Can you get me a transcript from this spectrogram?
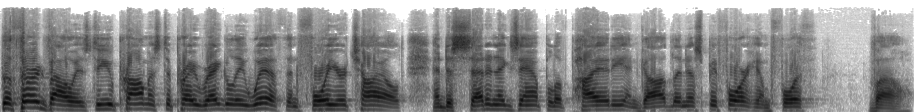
The third vow is Do you promise to pray regularly with and for your child and to set an example of piety and godliness before him? Fourth vow.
